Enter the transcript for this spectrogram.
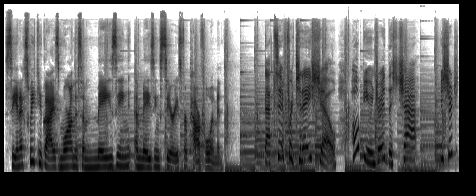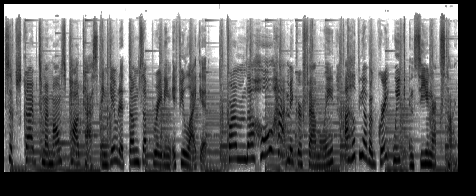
See you next week, you guys. More on this amazing, amazing series for powerful women. That's it for today's show. Hope you enjoyed this chat. Be sure to subscribe to my mom's podcast and give it a thumbs up rating if you like it. From the whole Hatmaker family, I hope you have a great week and see you next time.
